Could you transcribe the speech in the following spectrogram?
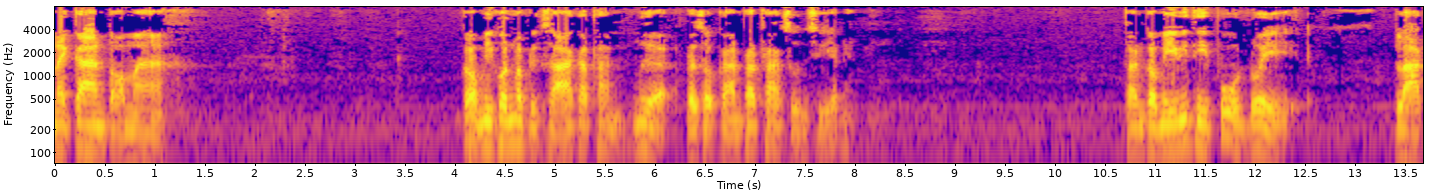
ในการต่อมา ก็มีคนมาปรึกษากับท่านเมื่อประสบการณ์พระพรากสูญเสียเนี่ย ท่านก็มีวิธีพูดด้วยหลาก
